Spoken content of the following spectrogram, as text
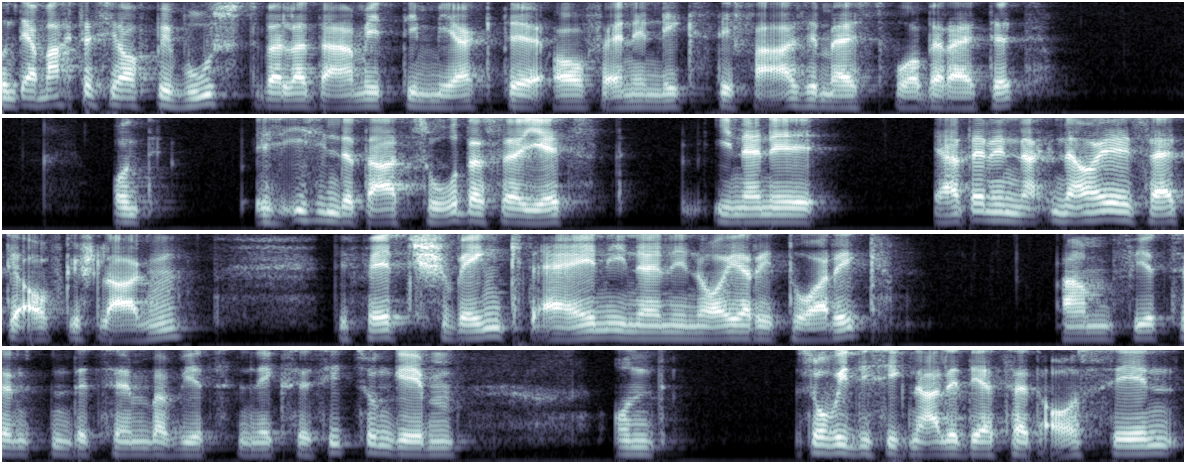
Und er macht das ja auch bewusst, weil er damit die Märkte auf eine nächste Phase meist vorbereitet. Und es ist in der Tat so, dass er jetzt in eine, er hat eine neue Seite aufgeschlagen. Die FED schwenkt ein in eine neue Rhetorik. Am 14. Dezember wird es die nächste Sitzung geben. Und so wie die Signale derzeit aussehen,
